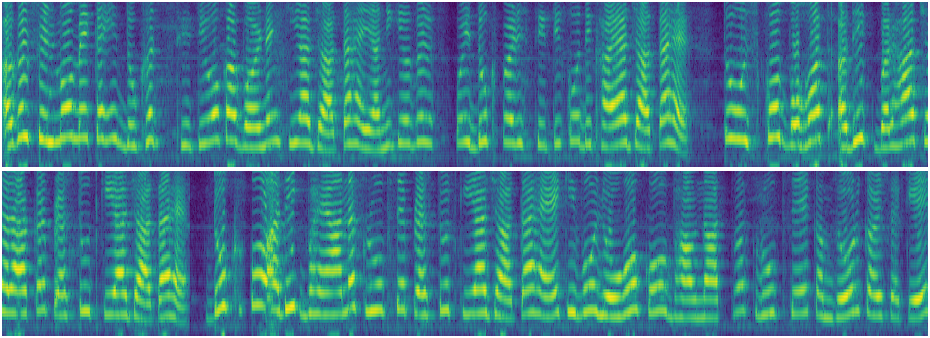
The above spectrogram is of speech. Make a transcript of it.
अगर फ़िल्मों में कहीं दुखद स्थितियों का वर्णन किया जाता है, यानी कि अगर कोई दुख परिस्थिति को दिखाया जाता है तो उसको बहुत अधिक बढ़ा चढ़ा कर प्रस्तुत किया जाता है। दुख को अधिक भयानक रूप से प्रस्तुत किया जाता है कि वो लोगों को भावनात्मक रूप से कमज़ोर कर सके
